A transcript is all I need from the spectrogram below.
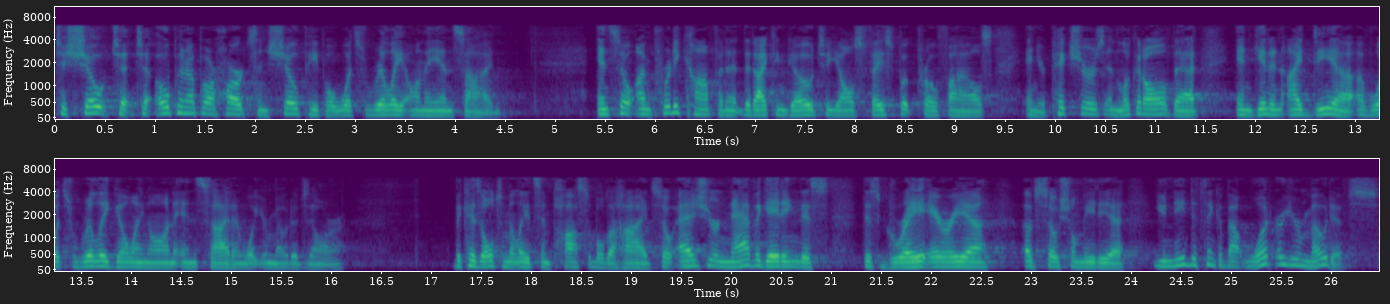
to show to, to open up our hearts and show people what's really on the inside. And so I'm pretty confident that I can go to y'all's Facebook profiles and your pictures and look at all of that and get an idea of what's really going on inside and what your motives are. Because ultimately it's impossible to hide. So as you're navigating this, this gray area of social media, you need to think about what are your motives?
